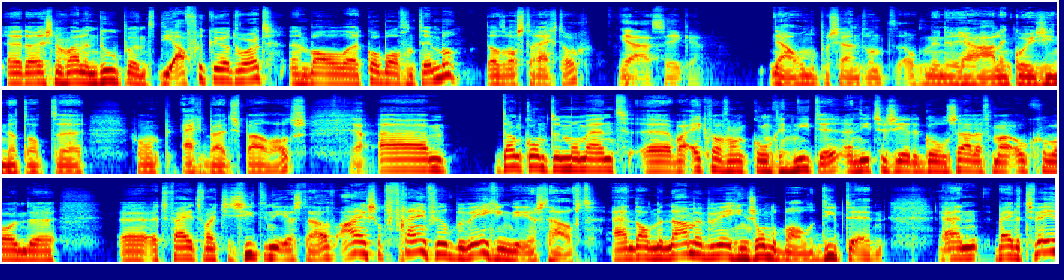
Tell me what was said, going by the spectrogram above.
Eh, er is nog wel een doelpunt die afgekeurd wordt. Een bal, kopbal van Timber. Dat was terecht, toch? Ja, zeker. Ja, 100%. Want ook in de herhaling kon je zien dat dat gewoon echt buitenspel was. Ja. Ehm, dan komt een moment waar ik wel van kon genieten. En niet zozeer de goal zelf, maar ook gewoon de, eh, het feit wat je ziet in de eerste helft. Ajax had vrij veel beweging de eerste helft. En dan met name beweging zonder bal, de diepte in. En bij de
